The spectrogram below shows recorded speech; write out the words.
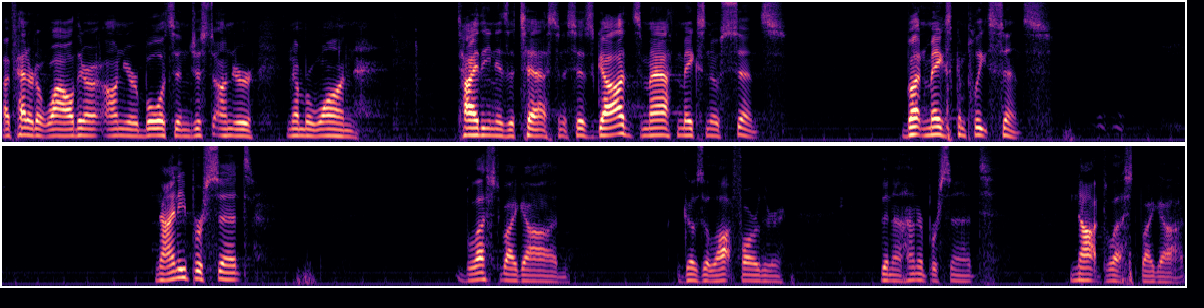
I've had it a while there on your bulletin, just under number one. Tithing is a test. And it says, God's math makes no sense, but makes complete sense. 90% blessed by God goes a lot farther than 100% not blessed by God.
